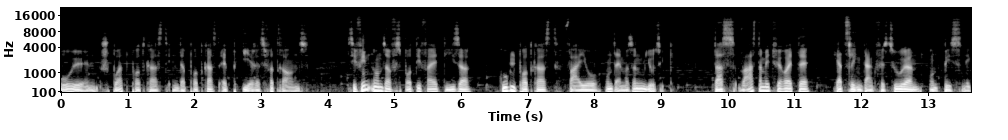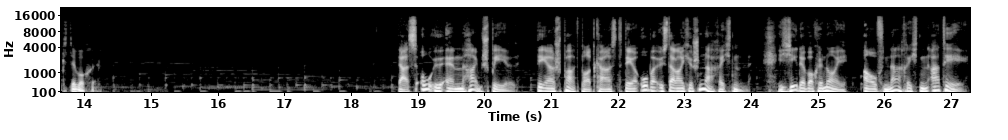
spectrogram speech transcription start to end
OÖN Sport Podcast in der Podcast-App Ihres Vertrauens. Sie finden uns auf Spotify, Deezer, Google Podcast, Fio und Amazon Music. Das war's damit für heute. Herzlichen Dank fürs Zuhören und bis nächste Woche. Das OÖN Heimspiel, der Sportpodcast der oberösterreichischen Nachrichten. Jede Woche neu auf Nachrichten.at.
